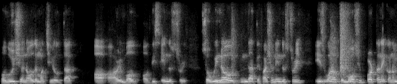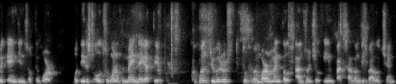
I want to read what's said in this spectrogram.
pollution, all the materials that are, are involved of this industry. So we know that the fashion industry is one of the most important economic engines of the world. but it is also one of the main negative contributors to environmental and social impacts along this value chain.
